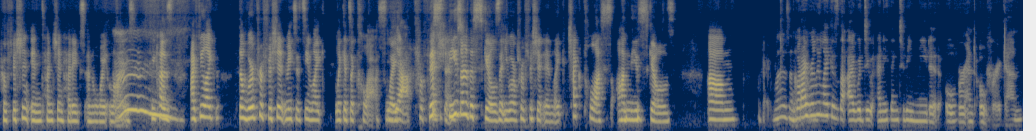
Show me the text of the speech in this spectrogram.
proficient in tension headaches and white lies because Mm. I feel like the word proficient makes it seem like like it's a class. Like yeah, this proficient. these are the skills that you are proficient in. Like check plus on these skills. Um okay, what is another what I one? really like is that I would do anything to be needed over and over again.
